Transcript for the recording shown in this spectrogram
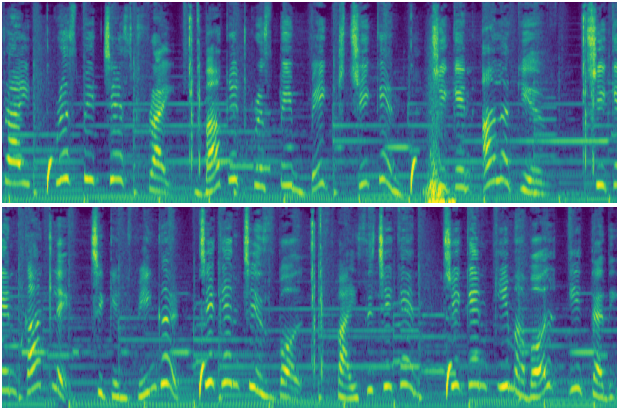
fry crispy chest fry bucket crispy baked chicken chicken a la Kiev chicken cutlet chicken finger chicken cheese ball spicy chicken chicken keema ball ইত্যাদি।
